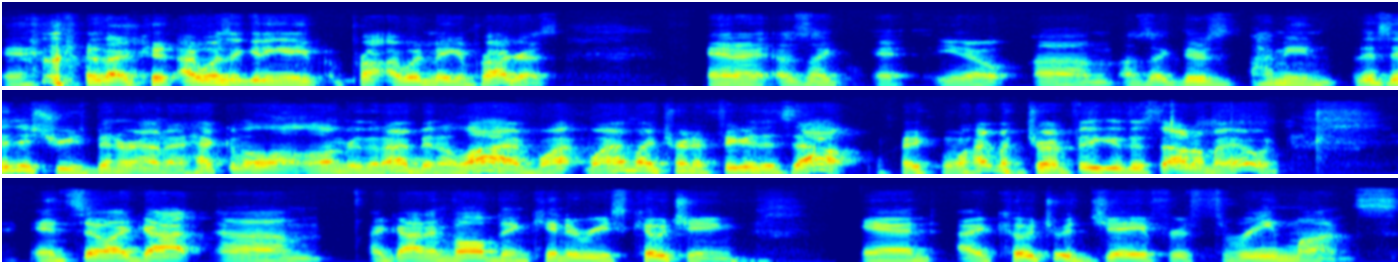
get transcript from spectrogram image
because I could, I wasn't getting any, pro, I wasn't making progress and I, I, was like, eh, you know, um, I was like, there's, I mean, this industry has been around a heck of a lot longer than I've been alive. Why, why am I trying to figure this out? Like, why am I trying to figure this out on my own? And so I got, um, I got involved in Kinder Reese coaching, and I coached with Jay for three months.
